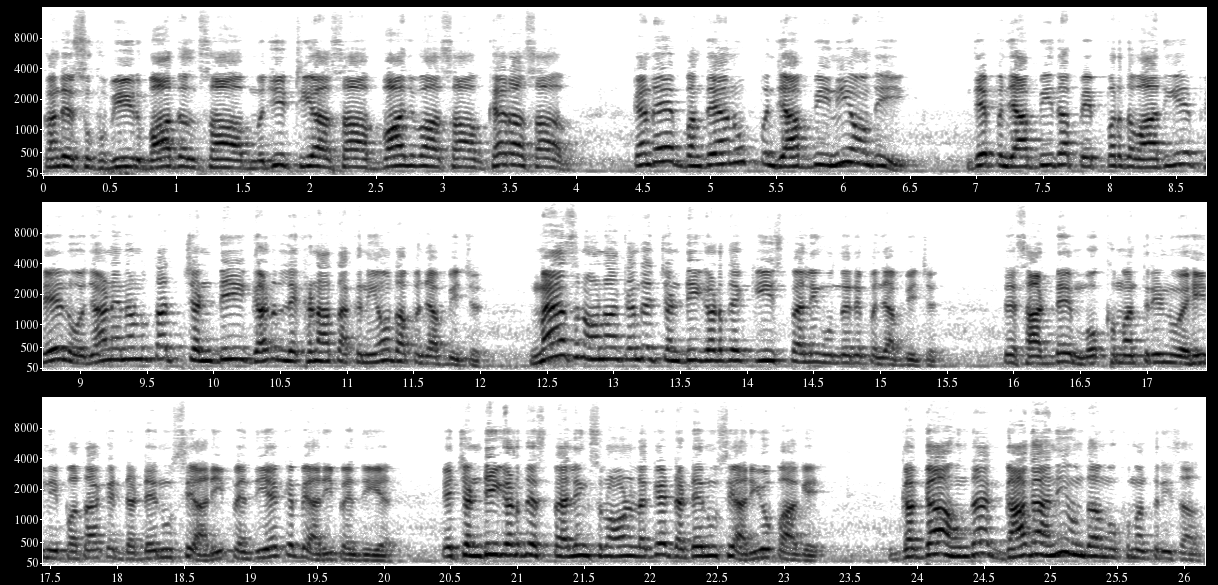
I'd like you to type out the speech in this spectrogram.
ਕਹਿੰਦੇ ਸੁਖਬੀਰ ਬਾਦਲ ਸਾਹਿਬ, ਮਜੀਠੀਆ ਸਾਹਿਬ, ਬਾਜਵਾ ਸਾਹਿਬ, ਖਹਿਰਾ ਸਾਹਿਬ ਕਹਿੰਦੇ ਬੰਦਿਆਂ ਨੂੰ ਪੰਜਾਬੀ ਨਹੀਂ ਆਉਂਦੀ। ਜੇ ਪੰਜਾਬੀ ਦਾ ਪੇਪਰ ਦਵਾ ਦਈਏ, ਫੇਲ ਹੋ ਜਾਣ ਇਹਨਾਂ ਨੂੰ ਤਾਂ ਚੰਡੀਗੜ੍ਹ ਲਿਖਣਾ ਤੱਕ ਨਹੀਂ ਆਉਂਦਾ ਪੰਜਾਬੀ 'ਚ। ਮੈਂ ਸੁਣਾਉਣਾ ਕਹਿੰਦੇ ਚੰਡੀਗੜ੍ਹ ਦੇ ਕੀ ਸਪੈਲਿੰਗ ਹੁੰਦੇ ਨੇ ਪੰਜਾਬੀ 'ਚ। ਤੇ ਸਾਡੇ ਮੁੱਖ ਮੰਤਰੀ ਨੂੰ ਇਹੀ ਨਹੀਂ ਪਤਾ ਕਿ ਡੱਡੇ ਨੂੰ ਸਿਹਾਰੀ ਪੈਂਦੀ ਹੈ ਕਿ ਬਿਹਾਰੀ ਪੈਂਦੀ ਹੈ। ਇਹ ਚੰਡੀਗੜ੍ਹ ਦੇ ਸਪੈਲਿੰਗ ਸੁਣਾਉਣ ਲੱਗੇ ਡੱਡੇ ਨੂੰ ਸਿਹਾਰੀਓ ਪਾ ਗਏ ਗੱਗਾ ਹੁੰਦਾ, ਗਾਗਾ ਨਹੀਂ ਹੁੰਦਾ ਮੁੱਖ ਮੰਤਰੀ ਸਾਹਿਬ।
